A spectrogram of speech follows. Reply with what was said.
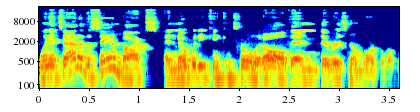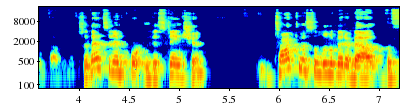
when it's out of the sandbox and nobody can control it all, then there is no more global governance. So that's an important distinction talk to us a little bit about the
